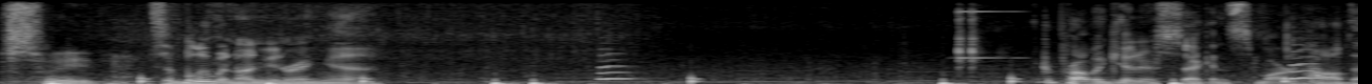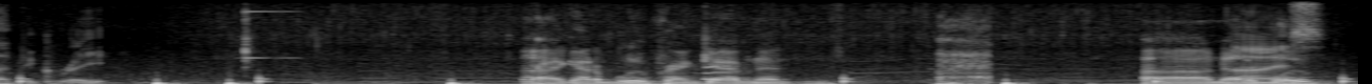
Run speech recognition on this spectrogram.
Sweet. It's a blooming onion ring, yeah. Probably get a second smart hob. That'd be great. I got a blueprint cabinet. Uh, another Nice. blue.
